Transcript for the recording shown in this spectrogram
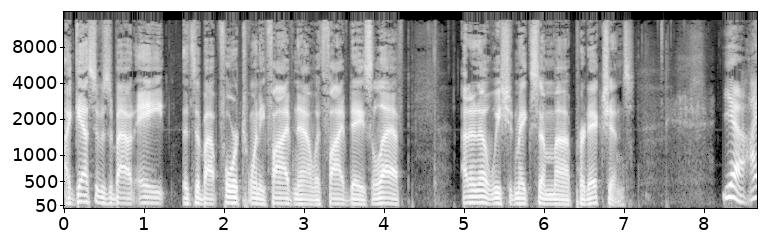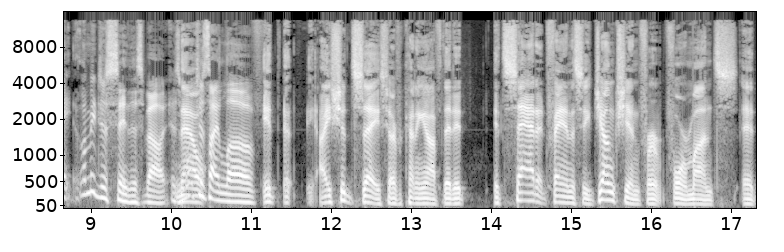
I guess it was about eight. It's about four twenty-five now with five days left. I don't know. We should make some uh, predictions. Yeah. I Let me just say this about as Now- much as I love It. uh, I should say, sorry for cutting off, that it it sat at Fantasy Junction for four months. at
